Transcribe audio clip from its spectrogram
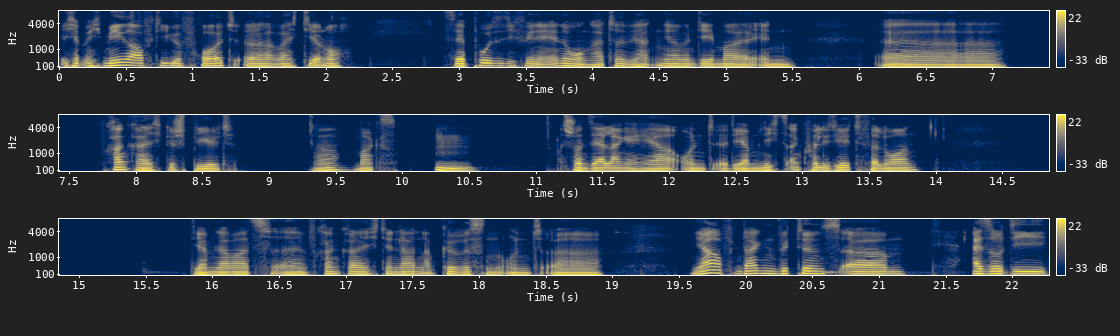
Ich habe mich mega auf die gefreut, äh, weil ich die auch noch sehr positiv in Erinnerung hatte. Wir hatten ja mit dem mal in äh, Frankreich gespielt. Ja, Max. Mm. Ist schon sehr lange her und äh, die haben nichts an Qualität verloren. Die haben damals äh, in Frankreich den Laden abgerissen und äh, ja, auf den Dying Victims, ähm, also die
